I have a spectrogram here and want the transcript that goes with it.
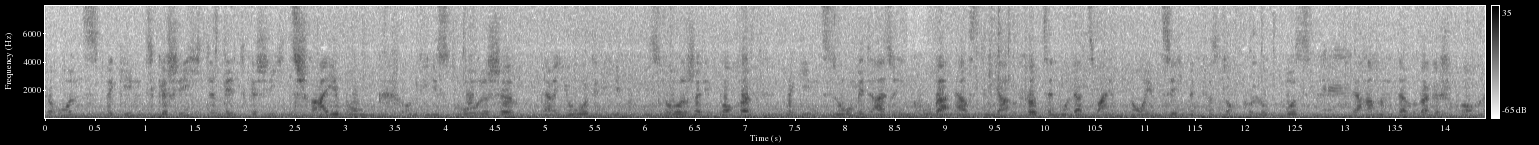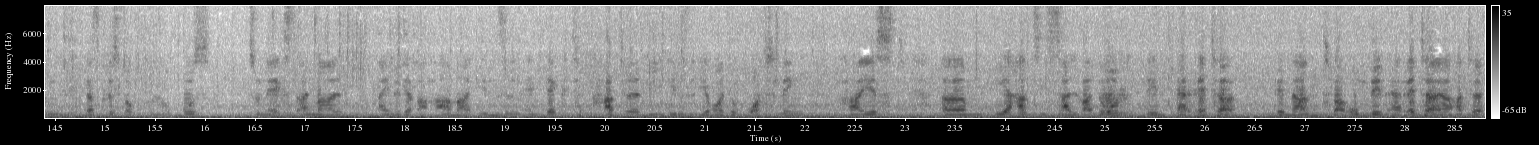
Für uns beginnt Geschichte mit Geschichtsschreibung und die historische Periode, die historische Epoche beginnt somit also in Kuba erst im Jahr 1492 mit Christoph Kolumbus. Wir haben darüber gesprochen, dass Christoph Kolumbus zunächst einmal eine der Bahama-Inseln entdeckt hatte, die Insel, die heute Watling heißt. Ähm, er hat sie Salvador, den Erretter, genannt. Warum den Erretter? Er hatte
